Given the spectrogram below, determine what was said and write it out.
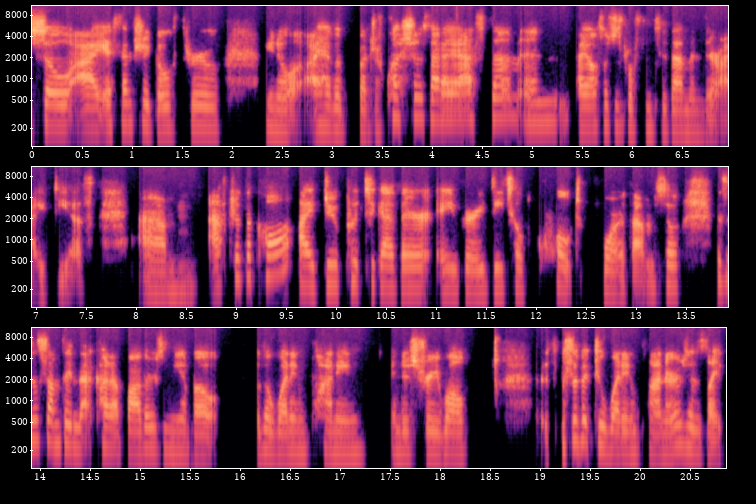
so I essentially go through, you know, I have a bunch of questions that I ask them, and I also just listen to them and their ideas. Um, mm-hmm. After the call, I do put together a very detailed quote for them. So this is something that kind of bothers me about the wedding planning industry. Well, specific to wedding planners is like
